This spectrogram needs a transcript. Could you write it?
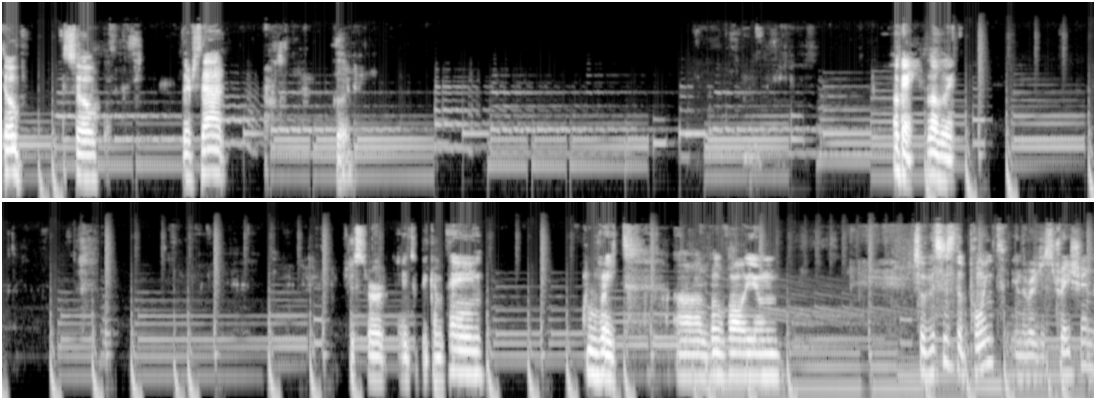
Dope. So there's that good. Okay, lovely. Just start A2P campaign. Great. Uh, low volume. So this is the point in the registration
